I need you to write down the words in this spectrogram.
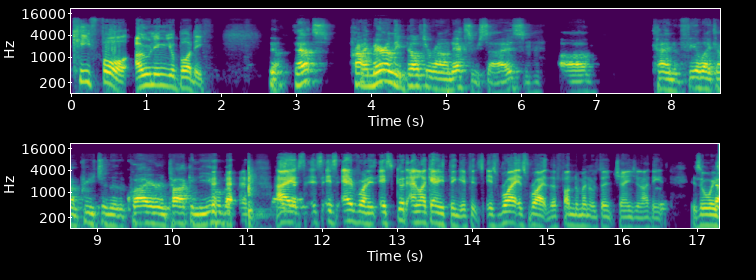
key four: owning your body. Yeah, that's primarily built around exercise. Mm-hmm. Uh, kind of feel like I'm preaching to the choir and talking to you about it. hey, it's, it's, it's, everyone. It's, it's, good. And like anything, if it's, it's right, it's right. The fundamentals don't change. And I think it's, it's always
